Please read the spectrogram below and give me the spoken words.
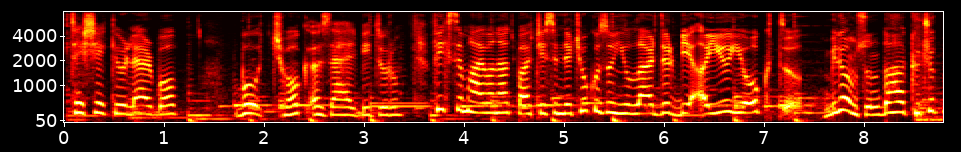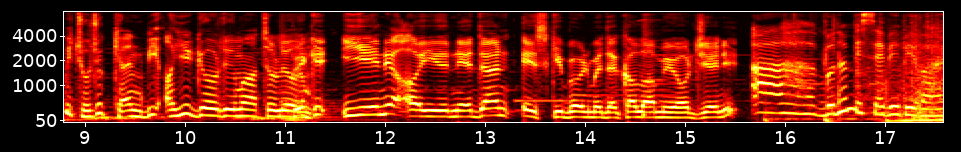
Teşekkürler Bob. Bu çok özel bir durum. Fixim hayvanat bahçesinde çok uzun yıllardır bir ayı yoktu. Biliyor musun daha küçük bir çocukken bir ayı gördüğümü hatırlıyorum. Peki yeni ayı neden eski bölmede kalamıyor Jenny? Ah, bunun bir sebebi var.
